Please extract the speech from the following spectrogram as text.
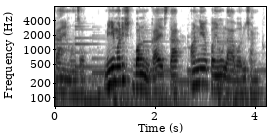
कायम हुन्छ। मिनिमलिस्ट बन्नुका यस्ता अन्य कयौँ लाभहरू छन्।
